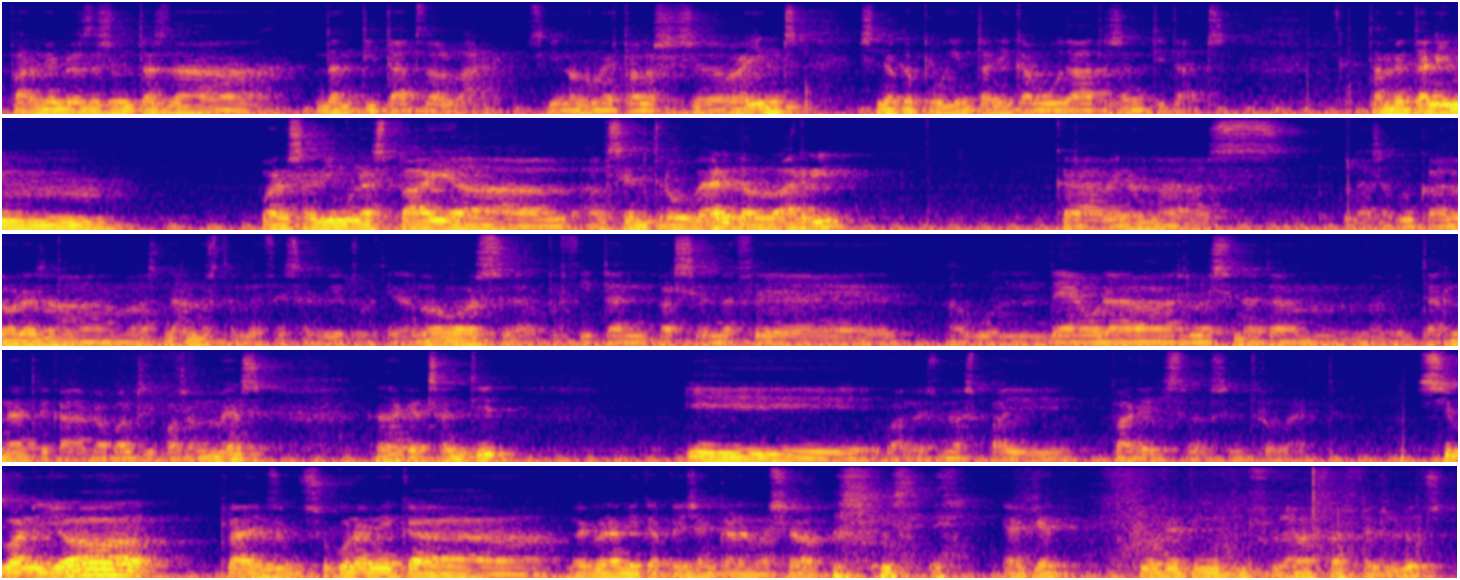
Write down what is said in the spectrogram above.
per membres de juntes d'entitats de, del barri. O sigui, no només per l'associació de veïns, sinó que puguin tenir cabuda altres entitats. També tenim, bueno, cedim un espai al, al centre obert del barri, que venen les, les educadores amb els nanos també fer servir els ordinadors, aprofitant per si han de fer algun deure relacionat amb, amb internet, que cada cop els hi posen més en aquest sentit, i bueno, és un espai per ells, el centre obert. Sí, bueno, jo, clar, jo soc una mica, una mica peix encara amb això, aquest curs he tingut uns problemes per fer els grups,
